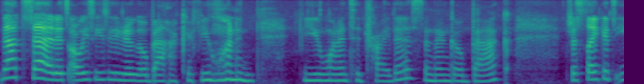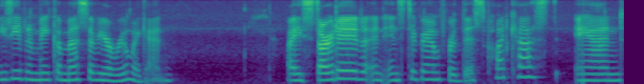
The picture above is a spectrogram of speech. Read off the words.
that said, it's always easy to go back if you wanted if you wanted to try this and then go back. Just like it's easy to make a mess of your room again. I started an Instagram for this podcast and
